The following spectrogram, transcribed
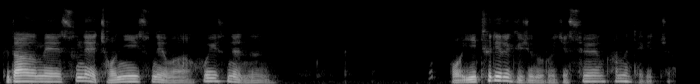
그 다음에 순회, 전이 순회와 후이 순회는 어, 이 트리를 기준으로 이제 수행하면 되겠죠.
